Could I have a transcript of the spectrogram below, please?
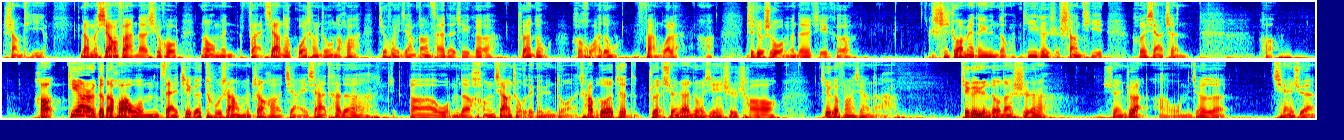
上提。那么相反的时候，那我们反向的过程中的话，就会将刚才的这个转动和滑动反过来啊，这就是我们的这个矢状面的运动。第一个是上提和下沉，好。好，第二个的话，我们在这个图上，我们正好讲一下它的呃我们的横向轴的一个运动啊，差不多它的转旋转中心是朝这个方向的啊。这个运动呢是旋转啊，我们叫做前旋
